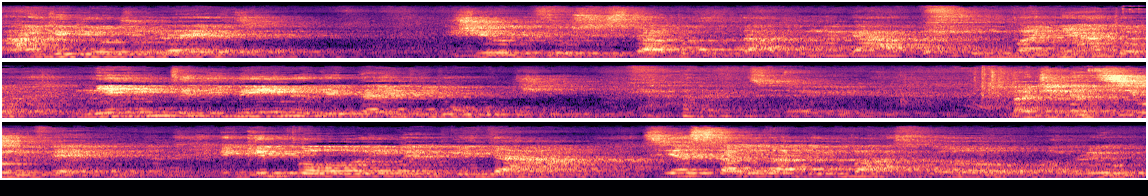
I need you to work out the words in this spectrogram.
Anche Diogene Laerzi diceva che fossi stato portato in una gabbia accompagnato niente di meno che dai pidocchi. Eh, immaginazione fervida. E che poi per pietà sia stato dato in pasto a un leone.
